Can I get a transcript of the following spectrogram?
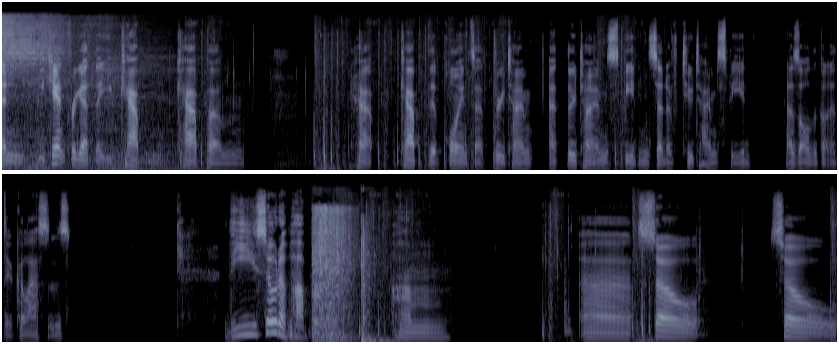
And you can't forget that you cap cap um cap cap the points at three time at three times speed instead of two times speed, as all the other classes. The soda popper. Um. Uh. So. So.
